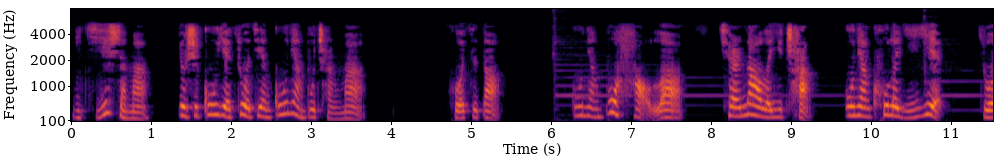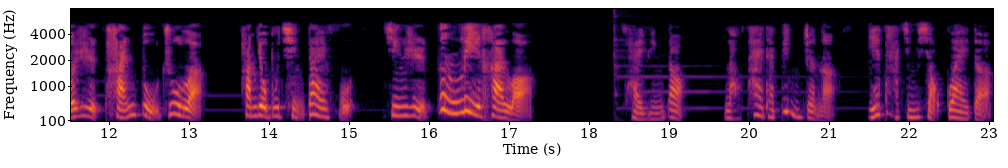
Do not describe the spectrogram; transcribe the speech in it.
你急什么？又是姑爷作见姑娘不成吗？”婆子道：“姑娘不好了，前儿闹了一场，姑娘哭了一夜。昨日痰堵住了，他们又不请大夫，今日更厉害了。”彩云道：“老太太病着呢，别大惊小怪的。”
